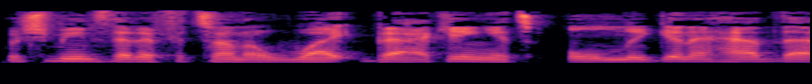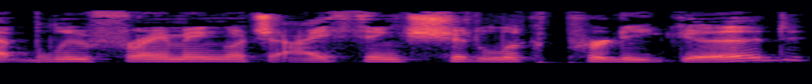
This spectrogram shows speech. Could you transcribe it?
which means that if it's on a white backing, it's only going to have that blue framing, which I think should look pretty good.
